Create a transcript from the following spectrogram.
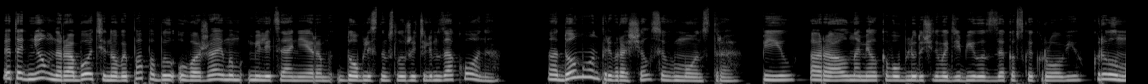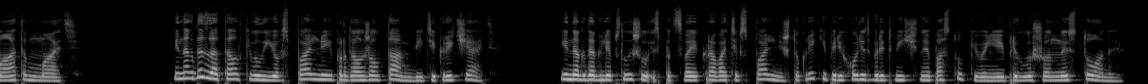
Это днем на работе новый папа был уважаемым милиционером, доблестным служителем закона. А дома он превращался в монстра. Пил, орал на мелкого ублюдочного дебила с зэковской кровью, крыл матом мать. Иногда заталкивал ее в спальню и продолжал там бить и кричать. Иногда Глеб слышал из-под своей кровати в спальне, что крики переходят в ритмичное постукивание и приглушенные стоны.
